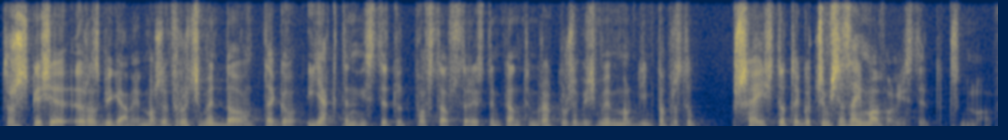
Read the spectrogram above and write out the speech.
troszeczkę się rozbiegamy. Może wróćmy do tego, jak ten instytut powstał w 1945 roku, żebyśmy mogli po prostu przejść do tego, czym się zajmował Instytut Filmowy.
